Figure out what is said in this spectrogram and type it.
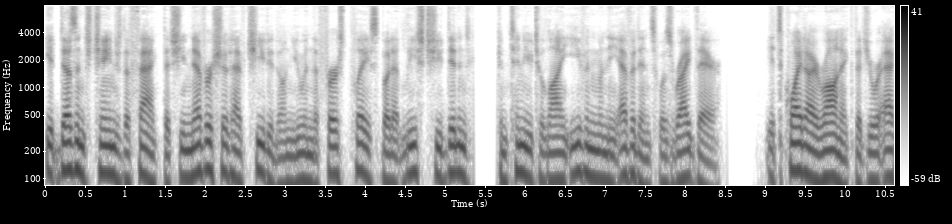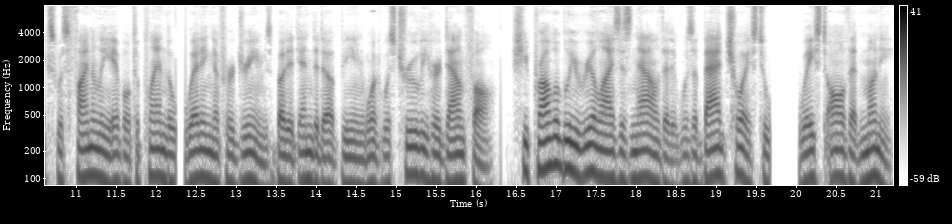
It doesn't change the fact that she never should have cheated on you in the first place, but at least she didn't continue to lie even when the evidence was right there. It's quite ironic that your ex was finally able to plan the wedding of her dreams but it ended up being what was truly her downfall. She probably realizes now that it was a bad choice to waste all that money,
